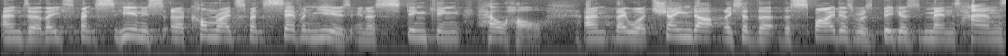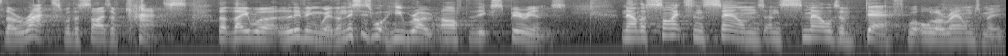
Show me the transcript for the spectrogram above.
And uh, they spent, he and his uh, comrades spent seven years in a stinking hellhole. And they were chained up. They said that the spiders were as big as men's hands, the rats were the size of cats that they were living with. And this is what he wrote after the experience. Now, the sights and sounds and smells of death were all around me,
